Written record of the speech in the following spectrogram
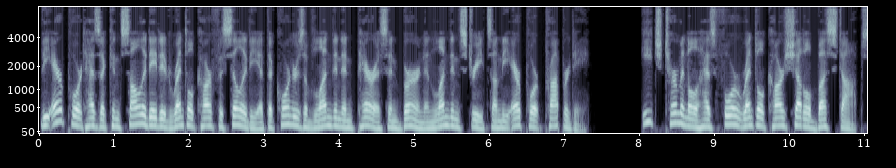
The airport has a consolidated rental car facility at the corners of London and Paris and Bern and London streets on the airport property. Each terminal has four rental car shuttle bus stops.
